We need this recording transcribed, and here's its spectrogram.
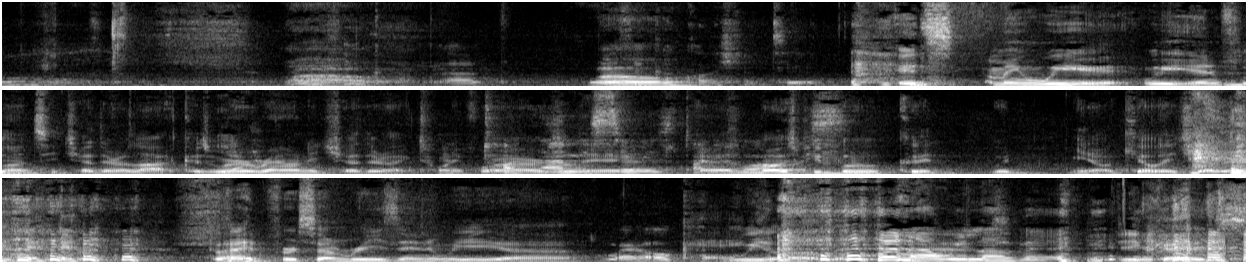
Let me think about that. That's a good question too. it's. I mean, we we influence each other a lot because we're Yeah. around each other like 24 Twen- hours I a mean, day. serious and 24 most hours. people could would you know kill each other, but for some reason we uh, We're okay. we love it. we love it. because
